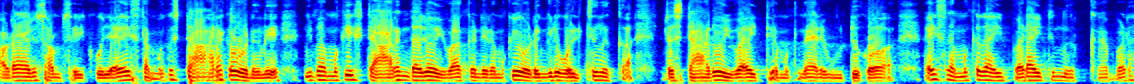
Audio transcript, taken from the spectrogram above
അവിടെ ആരും സംശയിക്കൂല. കഴിച്ചാൽ നമുക്ക് സ്റ്റാറൊക്കെ വിടണേ ഇനിയിപ്പോൾ നമുക്ക് ഈ സ്റ്റാർ എന്തായാലും ഒഴിവാക്കേണ്ടി നമുക്ക് എവിടെയെങ്കിലും ഒളിച്ച് നിൽക്കാം എന്നിട്ട് സ്റ്റാർ ഒഴിവായിട്ട് നമുക്ക് നേരെ വീട്ടിൽ പോവാം. കഴിച്ച് നമുക്കത് ഇവിടെ ആയിട്ട് നിൽക്കാം ഇവിടെ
